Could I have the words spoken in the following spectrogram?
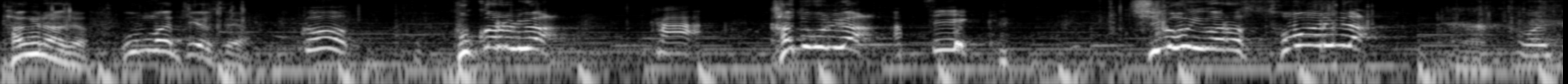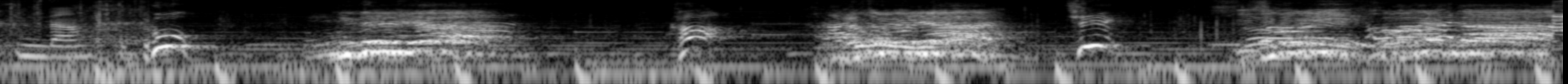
당연하죠. 운만 띄웠어요. 국, 국가를 위한 가, 가족을 위한 직. 직업이 바로 소방관입니다. 멋있습니다. 국 국민을 위한 가 가족을 위한 직 직업이 소방관이다.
